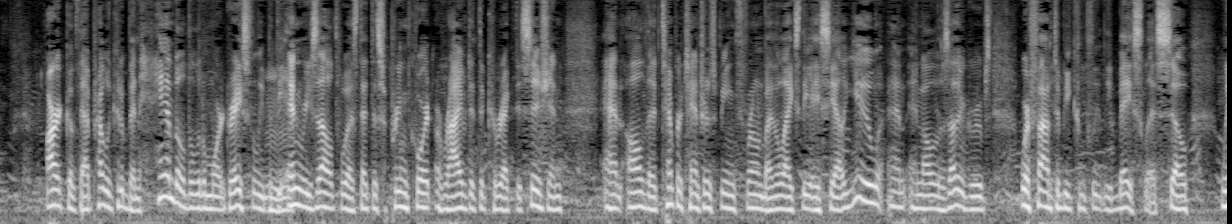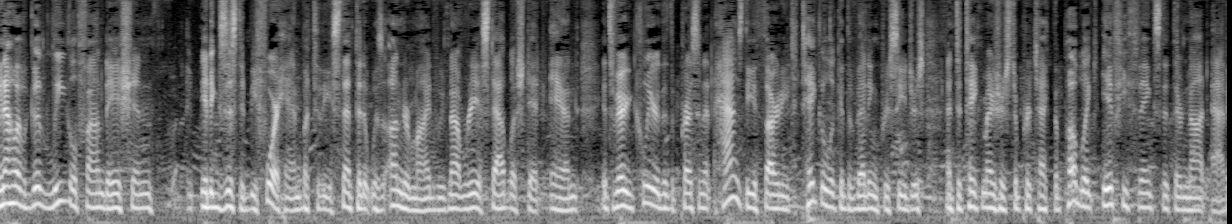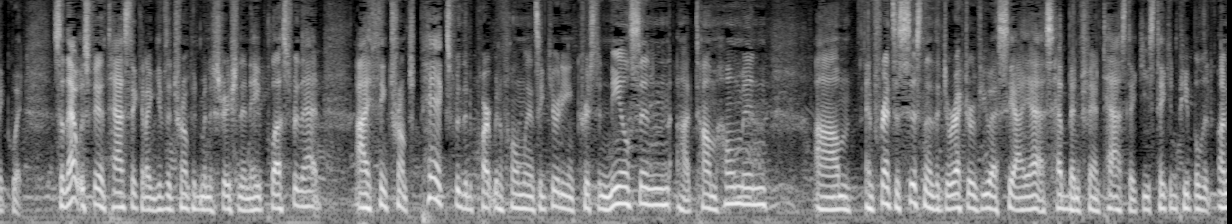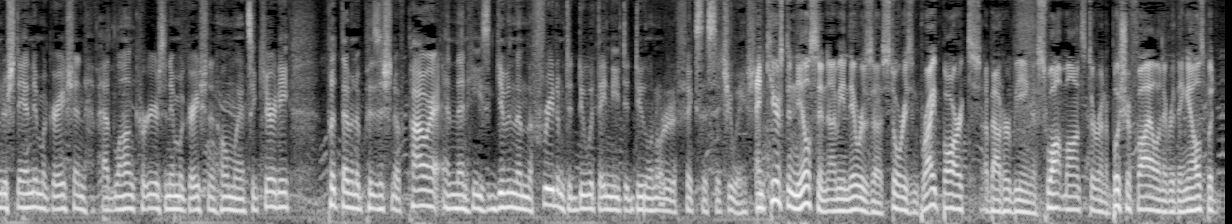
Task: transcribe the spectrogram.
arc of that probably could have been handled a little more gracefully, but the mm-hmm. end result was that the Supreme Court arrived at the correct decision, and all the temper tantrums being thrown by the likes of the ACLU and, and all those other groups were found to be completely baseless. So we now have a good legal foundation it existed beforehand, but to the extent that it was undermined, we've now reestablished it. And it's very clear that the president has the authority to take a look at the vetting procedures and to take measures to protect the public if he thinks that they're not adequate. So that was fantastic, and I give the Trump administration an A plus for that. I think Trump's picks for the Department of Homeland Security and Kirstjen Nielsen, uh, Tom Homan, um, and Francis Cissna, the director of USCIS, have been fantastic. He's taken people that understand immigration, have had long careers in immigration and homeland security, put them in a position of power, and then he's given them the freedom to do what they need to do in order to fix the situation. And Kirstjen Nielsen, I mean, there was uh, stories in Breitbart about her being a swamp monster and a Bushophile and everything else, but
